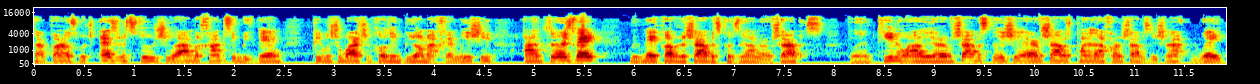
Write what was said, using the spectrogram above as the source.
Takanos which Ezra stood, Shilam Mechamsim people should wash their clothing beyond Machemishi on Thursday. Mibnei the Shabbos because the honor of Shabbos. Tino Ali Erev Shabbos, they should Erev Shabbos, pointing out Chon Shabbos, they should not wait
